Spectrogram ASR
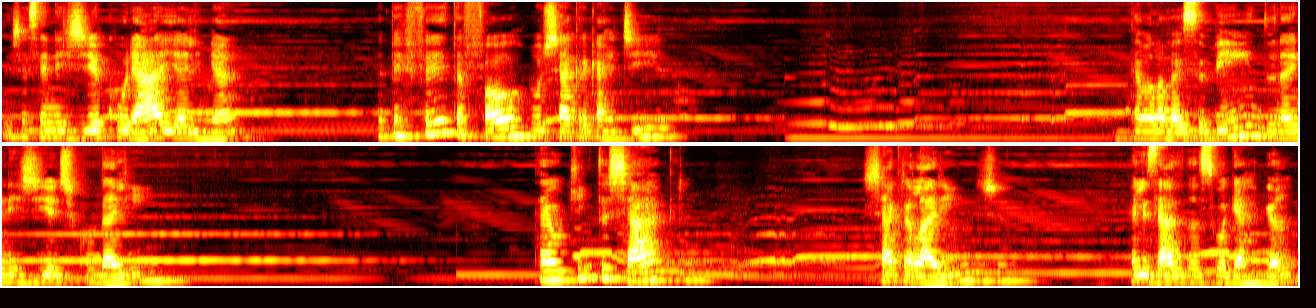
Deixa essa energia curar e alinhar da perfeita forma o chakra cardíaco. Então ela vai subindo na energia de Kundalini até o quinto chakra, chakra laríngeo, realizado na sua garganta.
